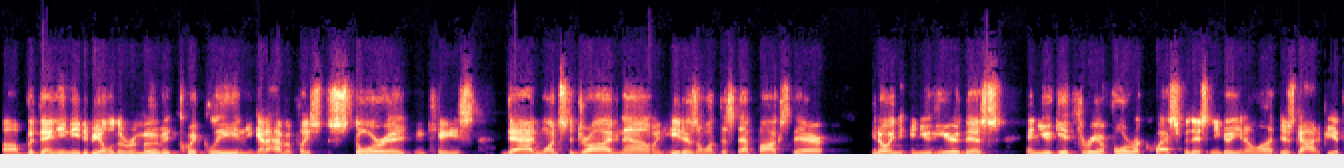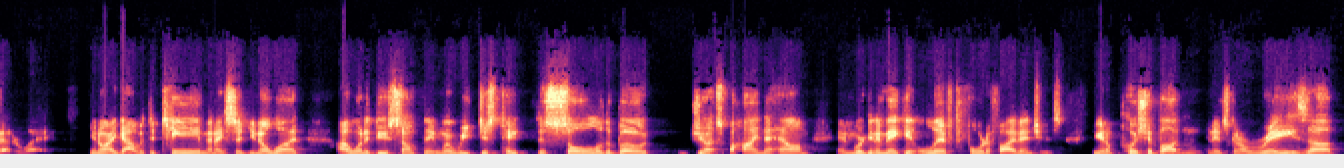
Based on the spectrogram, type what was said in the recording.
Uh, but then you need to be able to remove it quickly, and you got to have a place to store it in case dad wants to drive now and he doesn't want the step box there. You know, and, and you hear this and you get three or four requests for this, and you go, you know what? There's got to be a better way. You know, I got with the team and I said, you know what? I want to do something where we just take the sole of the boat just behind the helm and we're going to make it lift four to five inches. You're going to push a button and it's going to raise up.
